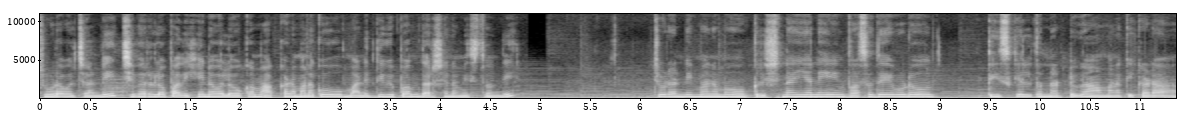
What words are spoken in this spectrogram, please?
చూడవచ్చండి. చివరిలో పదిహేనవ లోకం అక్కడ మనకు మణిద్వీపం దర్శనం ఇస్తుంది చూడండి మనము కృష్ణయ్యని వసుదేవుడు తీసుకెళ్తున్నట్టుగా మనకి ఇక్కడ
